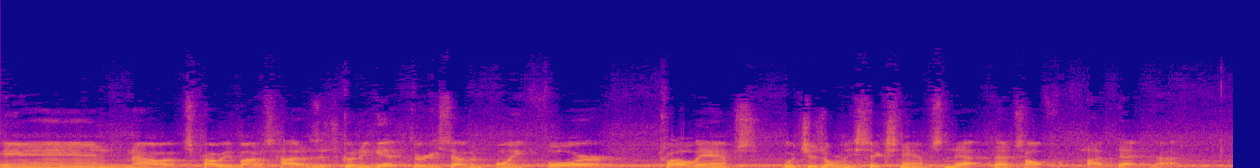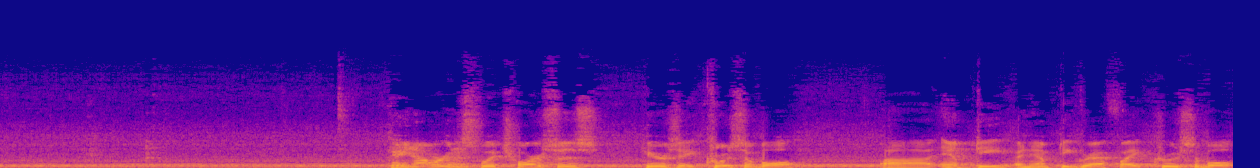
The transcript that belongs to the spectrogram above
And now it's probably about as hot as it's going to get, 37.4, 12 amps, which is only 6 amps net. That's how hot that got. Okay, now we're going to switch horses. Here's a crucible, uh, empty, an empty graphite crucible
